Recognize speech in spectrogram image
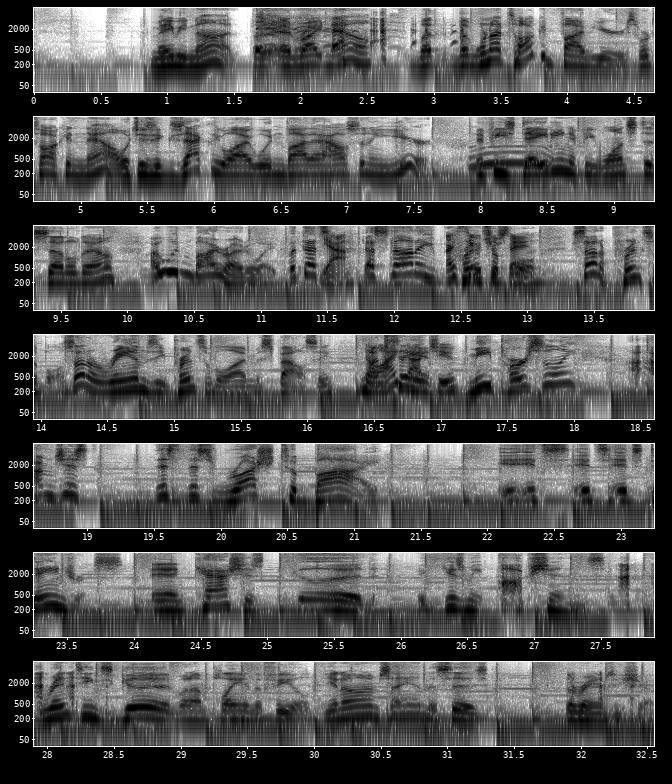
Maybe not, but at right now, but but we're not talking five years. We're talking now, which is exactly why I wouldn't buy the house in a year. Ooh. If he's dating, if he wants to settle down, I wouldn't buy right away. But that's yeah. that's not a I principle. It's not a principle. It's not a Ramsey principle I'm espousing. No, I'm I got you. Me personally, I'm just this this rush to buy. It's it's it's dangerous, and cash is good it gives me options. Renting's good when I'm playing the field. You know what I'm saying? This is The Ramsey Show.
